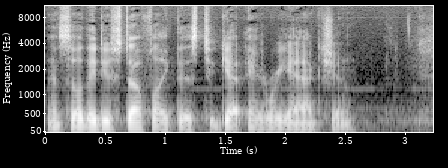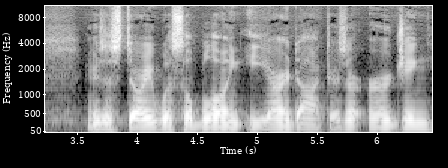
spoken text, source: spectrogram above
And so they do stuff like this to get a reaction. Here's a story whistleblowing ER doctors are urging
